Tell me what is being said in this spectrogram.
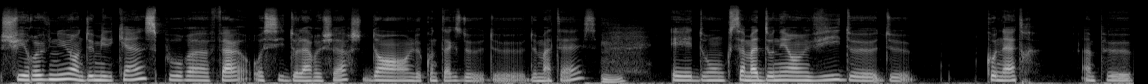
suis revenue en 2015 pour euh, faire aussi de la recherche dans le contexte de, de- de ma thèse. Mhm. Et donc, ça m'a donné envie de, de connaître un peu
